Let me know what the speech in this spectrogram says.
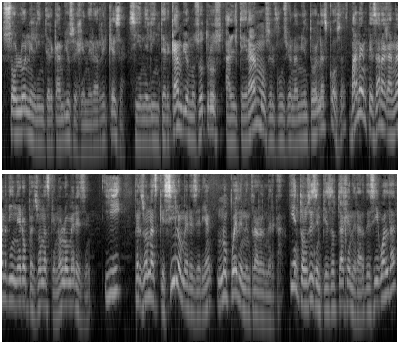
solo en el intercambio se genera riqueza. Si en el intercambio nosotros alteramos el funcionamiento de las cosas, van a empezar a ganar dinero personas que no lo merecen y personas que sí lo merecerían no pueden entrar al mercado. Y entonces empieza usted a generar desigualdad,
